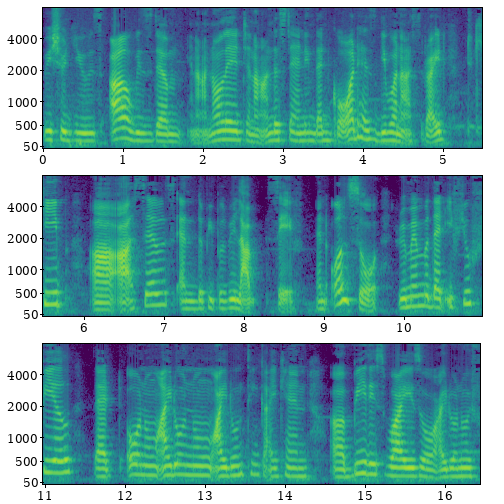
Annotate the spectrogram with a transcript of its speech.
we should use our wisdom and our knowledge and our understanding that God has given us, right, to keep uh, ourselves and the people we love safe. And also remember that if you feel that oh no i don't know. I don't think i can uh, be this wise or i don't know if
